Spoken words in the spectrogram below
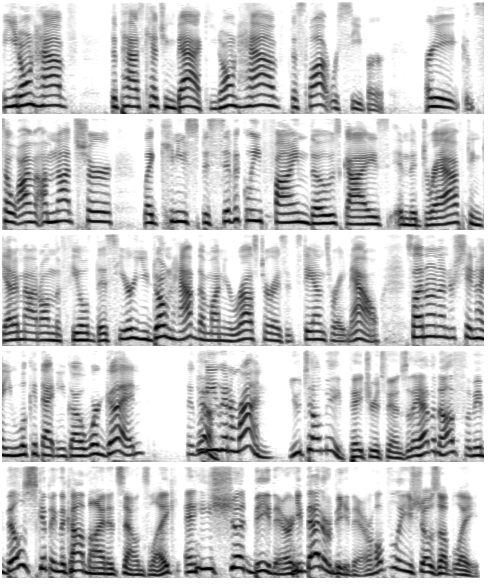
You don't have the pass catching back. You don't have the slot receiver. Are you, so I'm I'm not sure. Like, can you specifically find those guys in the draft and get them out on the field this year? You don't have them on your roster as it stands right now. So I don't understand how you look at that and you go, "We're good." Like, what Yeah. are you going to run? You tell me, Patriots fans, do they have enough? I mean, Bill's skipping the combine, it sounds like, and he should be there. He better be there. Hopefully, he shows up late.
